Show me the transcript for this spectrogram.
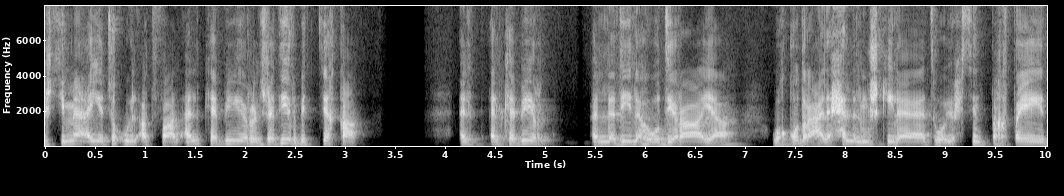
اجتماعية تؤوي الأطفال الكبير الجدير بالثقة الكبير الذي له دراية وقدرة على حل المشكلات ويحسن التخطيط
